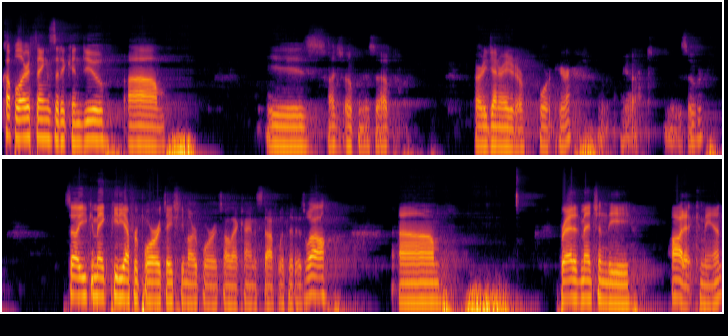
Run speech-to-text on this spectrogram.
a couple other things that it can do um, is, I'll just open this up. I already generated a report here. Yeah, move this over. So you can make PDF reports, HTML reports, all that kind of stuff with it as well. Um, Brad had mentioned the audit command.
